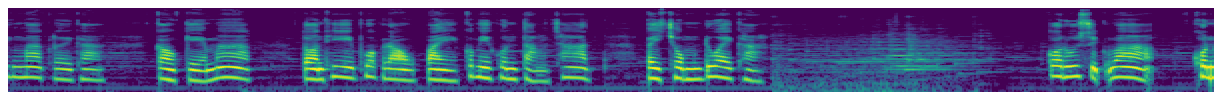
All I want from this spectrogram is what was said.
ทึ่งมากเลยค่ะ เก่าแก่มาก ตอนที่พวกเราไปก็มีคนต่างชาติไปชมด้วยค่ะ ก็รู้สึกว่าคน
